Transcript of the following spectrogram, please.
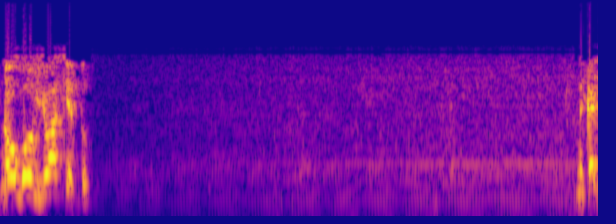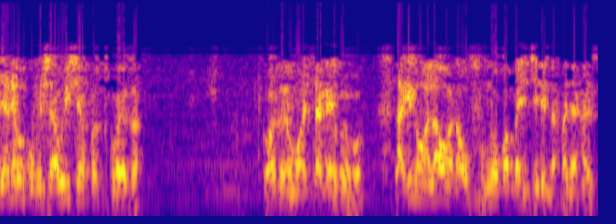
Ndo ugomvi wake tu nikajaribu kumshawishi hapo sikuweza. Kwa hiyo nimemwachaga hivyo hivyo. Lakini walao wanaufunua kwamba injili inafanya kazi.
